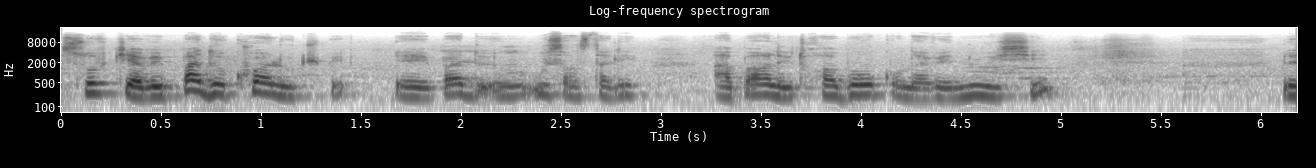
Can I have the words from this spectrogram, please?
sauf qu'il n'y avait pas de quoi l'occuper, il pas de, où s'installer, à part les trois bancs qu'on avait nous ici. Ne,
